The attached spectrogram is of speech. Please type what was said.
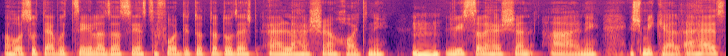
a hosszú távú cél az az, hogy ezt a fordított adózást el lehessen hagyni uh-huh. hogy vissza lehessen állni. És mi kell ehhez,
